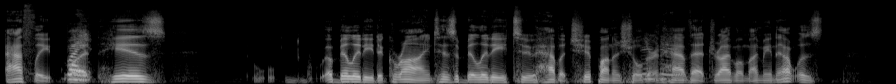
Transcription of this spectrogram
athlete, Right. but his ability to grind, his ability to have a chip on his shoulder Mm-hmm. and have that drive him. I mean, that was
